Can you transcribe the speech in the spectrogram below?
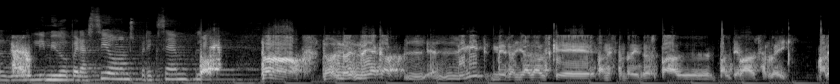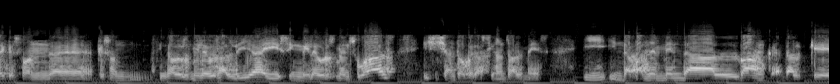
algun límit d'operacions, per exemple... No, no, no, no, no hi ha cap límit més enllà dels que estan estandarditzats pel, pel tema del servei, vale? que, són, eh, que són fins a 2.000 euros al dia i 5.000 euros mensuals i 60 operacions al mes. I independentment del banc del que,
